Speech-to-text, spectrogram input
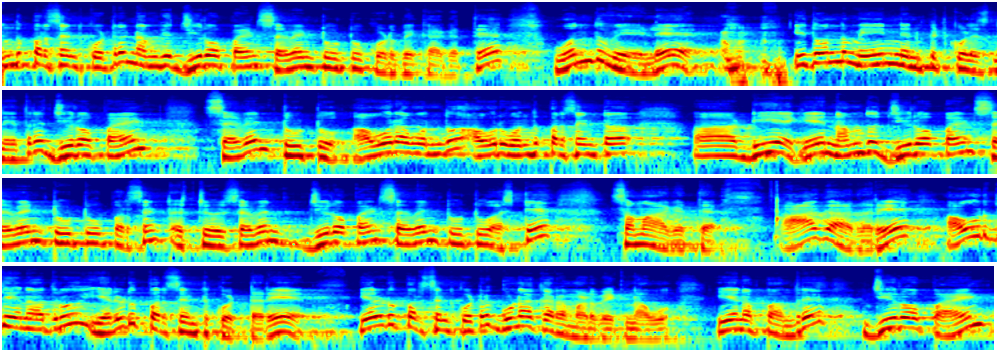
ಒಂದು ಪರ್ಸೆಂಟ್ ಕೊಟ್ಟರೆ ನಮಗೆ zero point seven two two ಕೊಡಬೇಕಾಗತ್ತೆ. ಒಂದು ವೇಳೆ ಇದೊಂದು ಮೇಯ್ನ್ ನೆನಪಿಟ್ಕೊಳ್ಳಿ ಸ್ನೇಹಿತರೆ, zero point seven two two. ಅವರ ಒಂದು, ಅವರು ಒಂದು ಪರ್ಸೆಂಟ್ ಡಿ ಎಗೆ ನಮ್ಮದು zero point seven two two percent seven, zero point seven two two ಅಷ್ಟೇ ಸಮ ಆಗುತ್ತೆ. ಹಾಗಾದರೆ ಅವ್ರದ್ದೇನಾದರೂ ಎರಡು ಪರ್ಸೆಂಟ್ ಕೊಟ್ಟರೆ, ಎರಡು ಪರ್ಸೆಂಟ್ ಕೊಟ್ಟರೆ ಗುಣಾಕಾರ ಮಾಡಬೇಕು ನಾವು. ಏನಪ್ಪ ಅಂದರೆ, zero point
